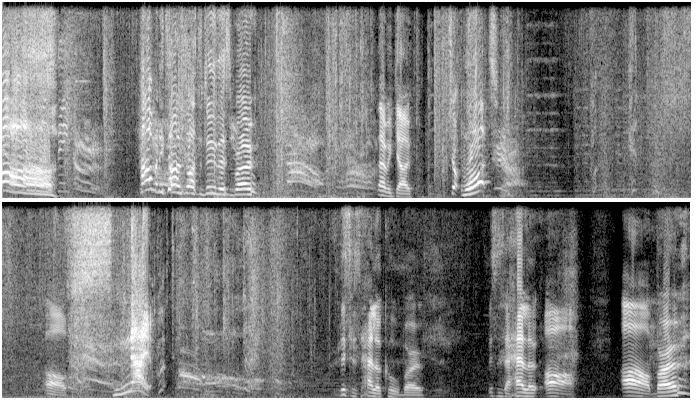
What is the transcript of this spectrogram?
Oh! How many times do I have to do this, bro? There we go. Shot. What? Oh, snap! This is hella cool, bro. This is a hella. Oh. Oh, bro.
